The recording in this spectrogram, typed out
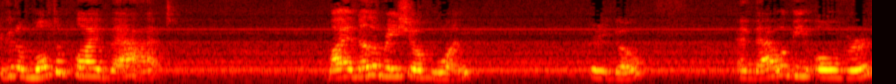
you're going to multiply that by another ratio of 1. There you go. And that would be over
